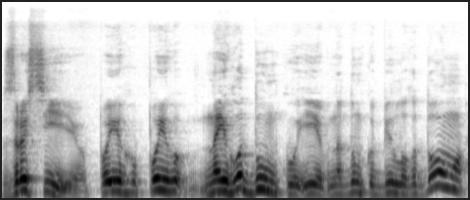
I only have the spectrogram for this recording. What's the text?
з Росією. По його, по його, на його думку і на думку Білого Дому,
